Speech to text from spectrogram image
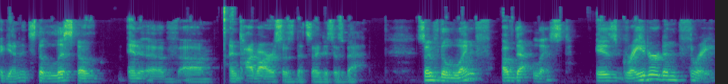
again, it's the list of, of uh, antiviruses that say this is bad. So if the length of that list is greater than three,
